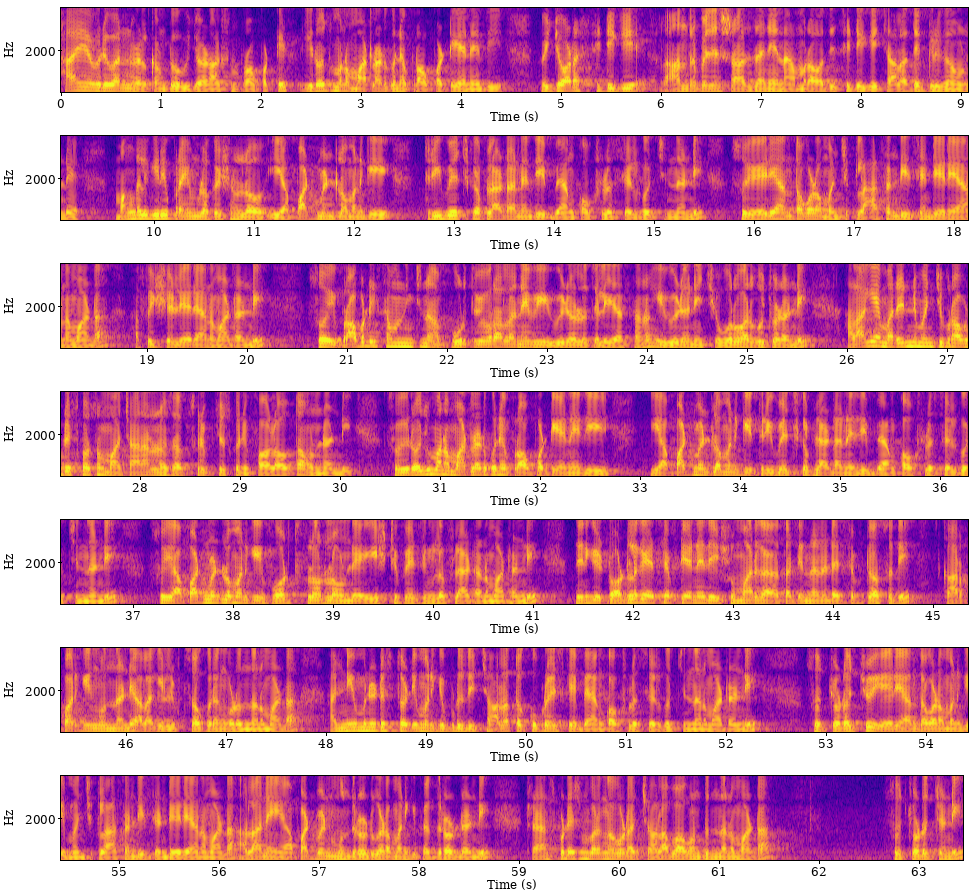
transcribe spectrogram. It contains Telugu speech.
Hi everyone welcome to Vijayawada auction properties ఈరోజు మనం మాట్లాడుకునే ప్రాపర్టీ అనేది విజయవాడ సిటీకి ఆంధ్రప్రదేశ్ రాజధాని అయిన అమరావతి సిటీకి చాలా దగ్గరగా ఉండే మంగళగిరి ప్రైమ్ లొకేషన్లో ఈ అపార్ట్మెంట్లో మనకి త్రీ బిహెచ్కే ఫ్లాట్ అనేది బ్యాంకాక్స్లో సేల్కి వచ్చిందండి. సో ఏరియా అంతా కూడా మంచి క్లాస్ అండ్ డీసెంట్ ఏరియా అనమాట అఫీషియల్ ఏరియా అనమాట అండి. సో ఈ ప్రాపర్టీకి సంబంధించిన పూర్తి వివరాలు అనేవి వీడియోలో తెలియజేస్తాను. ఈ వీడియోని చివరి వరకు చూడండి. అలాగే మరిన్ని మంచి ప్రాపర్టీస్ కోసం మా ఛానల్ను సబ్స్క్రైబ్ చేసుకొని ఫాలో అవుతూ ఉండండి. సో ఈరోజు మనం మాట్లాడుకునే ప్రాపర్టీ అనేది ఈ అపార్ట్మెంట్లో మనకి త్రీ బిహెచ్కే ఫ్లాట్ అనేది బ్యాంకాక్స్లో సేల్కి వచ్చిందండి. సో ఈ అపార్ట్మెంట్లో మనకి ఫోర్త్ ఫ్లోర్లో ఉండే ఈస్ట్ ఫేసింగ్లో ఫ్లాట్ అనమాట అండి. దీనికి టోటల్గా ఎస్ఎఫ్టీ అనేది సుమారుగా థర్టీన్ హండ్రెడ్ ఎస్ఎఫ్టీ వస్తుంది. కార్ పార్కింగ్ ఉందండి అలాగే లిఫ్ట్ సౌకర్యం కూడా ఉందన్నమాట. అన్ని ఇమ్యూనిటీస్ తోటి మనకి ఇప్పుడు ఇది చాలా తక్కువ ప్రైస్కే బ్యాంకాక్స్లో సేల్కి వచ్చిందనమాట అండి. సో చూడొచ్చు ఏరియా అంతా కూడా మనకి మంచి క్లాస్ అండ్ డీసెంట్ ఏరియా అనమాట అలానే అపార్ట్మెంట్ ముందు రోడ్డు కూడా మనకి పెద్ద రోడ్డు అండి. ట్రాన్స్పోర్టేషన్ పరంగా కూడా చాలా బాగుంటుందన్నమాట. సో చూడొచ్చండి.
